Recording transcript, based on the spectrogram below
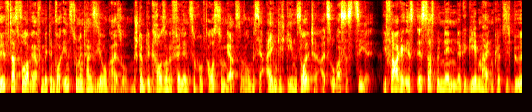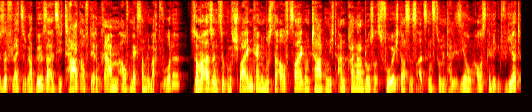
Hilft das Vorwerfen mit dem Wort Instrumentalisierung also, bestimmte grausame Fälle in Zukunft auszumerzen, worum es ja eigentlich gehen sollte als oberstes Ziel? Die Frage ist, ist das Benennen der Gegebenheiten plötzlich böse, vielleicht sogar böser als die Tat, auf deren Rahmen aufmerksam gemacht wurde? Soll man also in Zukunft schweigen, keine Muster aufzeigen und Taten nicht anprangern, bloß aus Furcht, dass es als Instrumentalisierung ausgelegt wird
